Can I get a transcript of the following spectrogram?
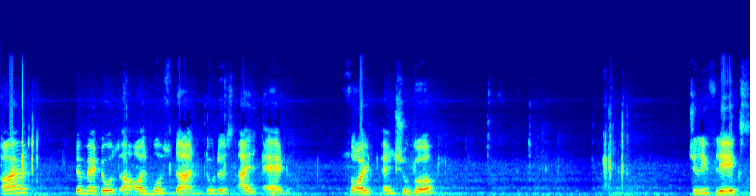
Our tomatoes are almost done. To this, I'll add salt and sugar, chili flakes,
